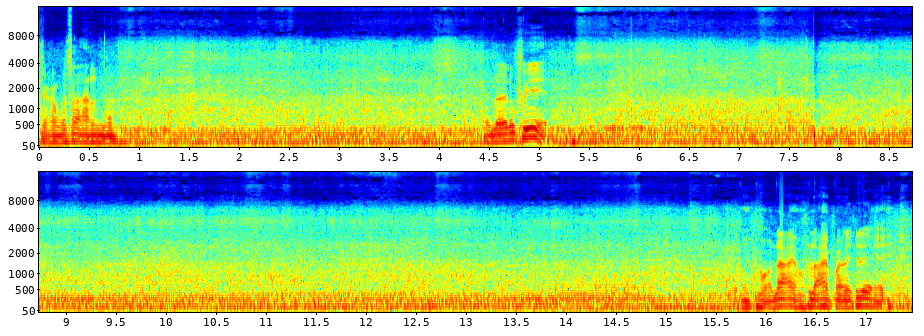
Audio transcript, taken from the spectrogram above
จะทำกระซานก่อน ไปเลยลูกพี่พอได้พอได้ไปเรื่อยๆ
